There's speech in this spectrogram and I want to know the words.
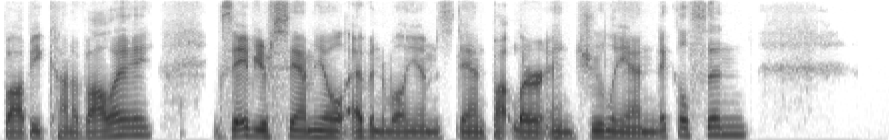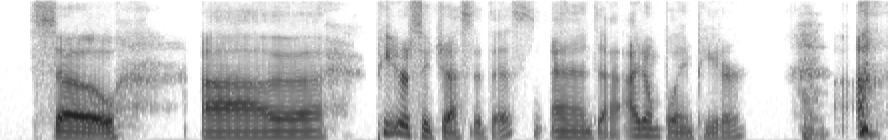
Bobby Cannavale, Xavier Samuel, Evan Williams, Dan Butler, and Julianne Nicholson. So, uh, Peter suggested this, and uh, I don't blame Peter.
